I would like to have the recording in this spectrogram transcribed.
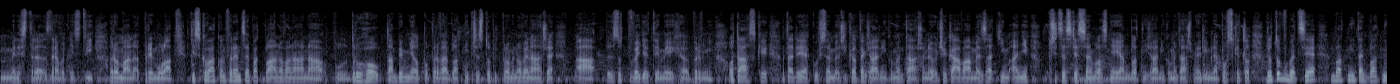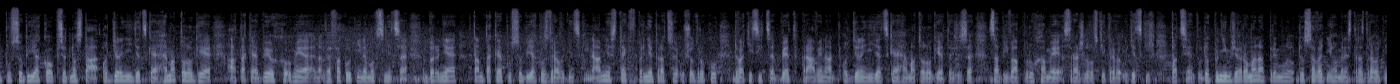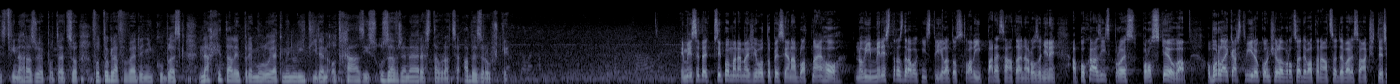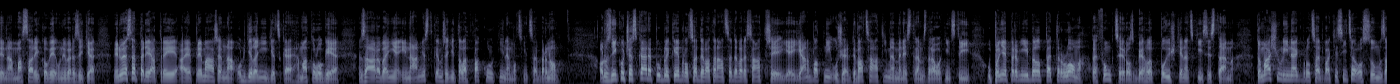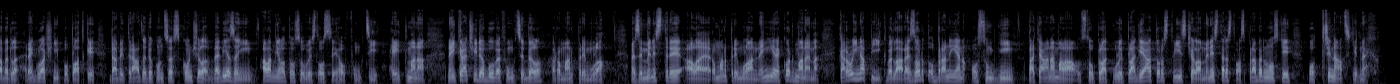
ministr zdravotnictví Roman Primula. Tisková konference pak plánovaná na půl druhou. Tam by měl poprvé Blatný přestoupit pro novináře a zodpovědět jim jejich první otázky. Tady, jak už jsem říkal, tak žádný komentář neočekáváme. Zatím ani při cestě sem vlastně Jan Blatný žádný komentář médiím neposkytl. Kdo to vůbec je Blatný, tak Blatný působí jako přednosta oddělení dětské hematologie a také biochemie ve fakultní nemocnice Brně. Tam také působí jako zdravotnický náměstek. V Brně pracuje už od roku roku 2005 právě na oddělení dětské hematologie, takže se zabývá poruchami sražlivosti krve u dětských pacientů. Doplním, že Romana Primulu, dosavadního ministra zdravotnictví, nahrazuje poté, co fotografové deníku Blesk nachytali Primulu, jak minulý týden odchází z uzavřené restaurace a bez roušky. I my si teď připomeneme životopis Jana Blatného. Nový ministr zdravotnictví letos slaví 50. narozeniny a pochází z Prostějova. Obor lékařství dokončil v roce 1994 na Masarykově univerzitě. Věnuje se pediatrii a je primářem na oddělení dětské hematologie. Zároveň je i náměstkem ředitele fakultní nemocnice Brno. Od vzniku České republiky v roce 1993 je Jan Blatný už 20. ministrem zdravotnictví. Úplně první byl Petr Lom. Ve funkci rozběhl pojištěnecký systém. Tomáš Julínek v roce 2008 zavedl regulační poplatky. David Rád dokonce skončil ve vězení, ale mělo to souvislost s jeho funkcí hejtmana. Nejkratší dobu ve funkci byl Roman Primula. Mezi ministry ale Roman Primula není rekordmanem. Karolína Pík vedla rezort obrany jen 8 dní. Tatiana Malá odstoupila kvůli plagiátorství z čela ministerstva spravedlnosti po 13 dnech.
